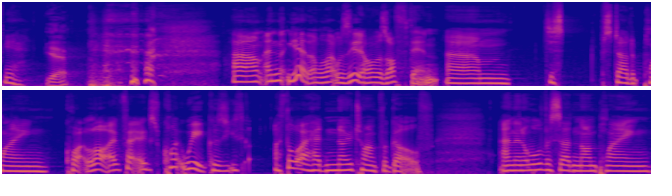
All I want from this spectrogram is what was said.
Yeah. Yeah. Um, and yeah, well, that was it. I was off then. Um, just started playing quite a lot. In fact, it's quite weird because I thought I had no time for golf, and then all of a sudden I'm playing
